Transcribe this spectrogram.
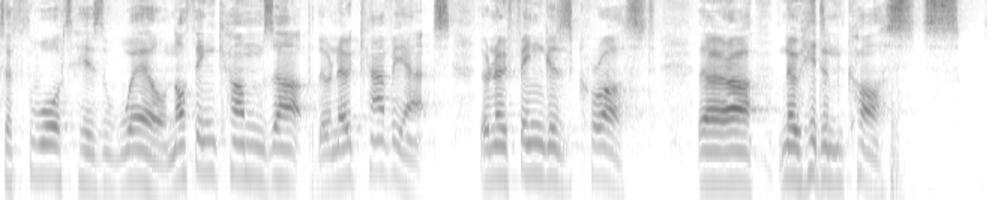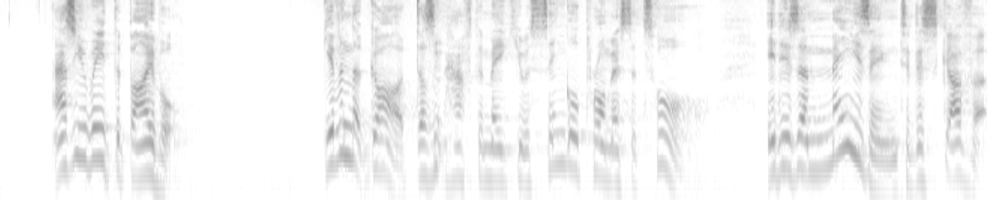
to thwart his will. Nothing comes up. There are no caveats. There are no fingers crossed. There are no hidden costs. As you read the Bible, given that God doesn't have to make you a single promise at all, it is amazing to discover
